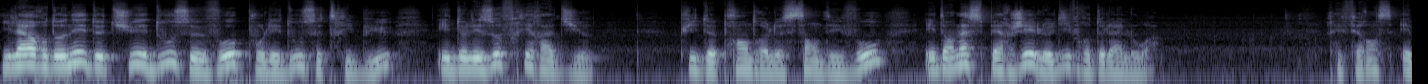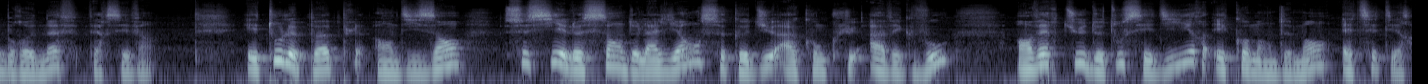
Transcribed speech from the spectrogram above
Il a ordonné de tuer douze veaux pour les douze tribus et de les offrir à Dieu puis de prendre le sang des veaux et d'en asperger le livre de la loi. Référence Hébreu 9, verset 20. Et tout le peuple en disant Ceci est le sang de l'alliance que Dieu a conclu avec vous, en vertu de tous ses dires et commandements, etc.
